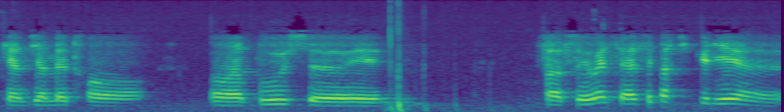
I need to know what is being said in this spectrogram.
qu'un diamètre en, en un pouce, euh, et, Enfin, c'est ouais, assez particulier. euh,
